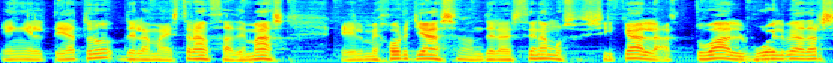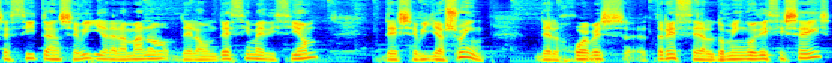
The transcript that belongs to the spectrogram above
en el Teatro de la Maestranza. Además, el mejor jazz de la escena musical actual vuelve a darse cita en Sevilla de la mano de la undécima edición de Sevilla Swing. Del jueves 13 al domingo 16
